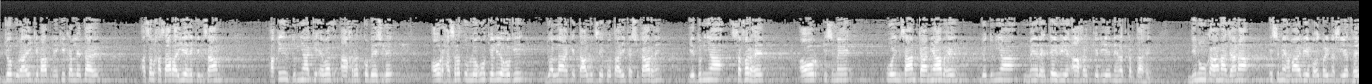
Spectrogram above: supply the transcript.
جو برائی کے بعد نیکی کر لیتا ہے۔ اصل خسارہ یہ ہے کہ انسان حقیر دنیا کے عوض آخرت کو بیچ دے۔ اور حسرت ان لوگوں کے لیے ہوگی جو اللہ کے تعلق سے کوتاہی کا شکار ہیں۔ یہ دنیا سفر ہے اور اس میں وہ انسان کامیاب ہے جو دنیا میں رہتے ہوئے آخرت کے لیے محنت کرتا ہے۔ دنوں کا آنا جانا اس میں ہمارے لیے بہت بڑی نصیحت ہے۔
